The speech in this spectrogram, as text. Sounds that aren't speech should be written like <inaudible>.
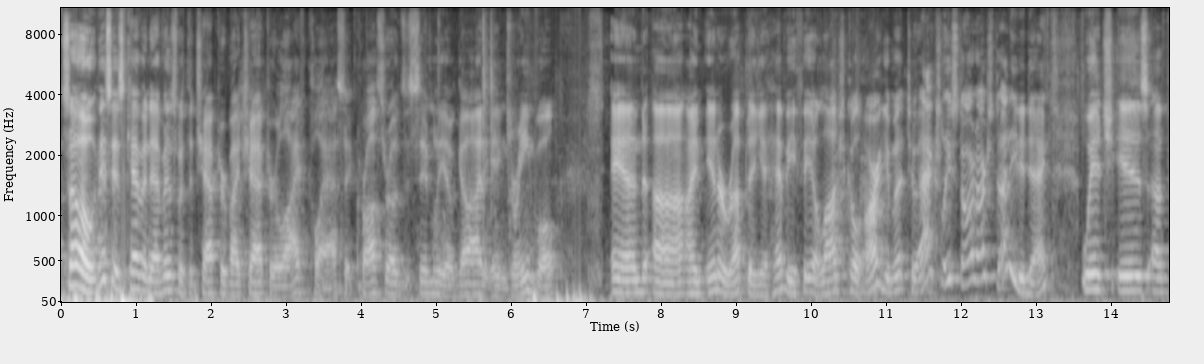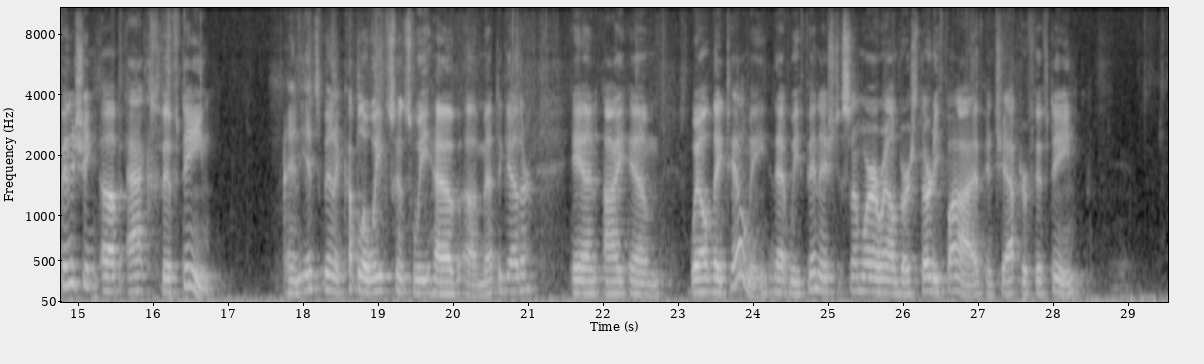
So, this is Kevin Evans with the chapter by chapter life class at Crossroads Assembly of God in Greenville. And uh, I'm interrupting a heavy theological argument to actually start our study today, which is uh, finishing up Acts 15. And it's been a couple of weeks since we have uh, met together, and I am, well, they tell me that we finished somewhere around verse 35 in chapter 15.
